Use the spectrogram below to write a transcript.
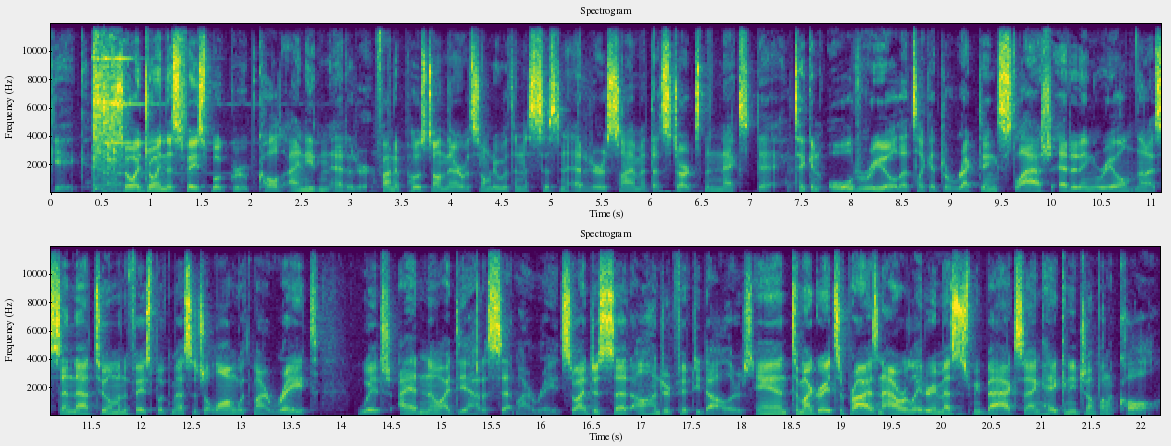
gig. So I joined this Facebook group called I Need an Editor. I find a post on there with somebody with an assistant editor assignment that starts the next day. I take an old reel that's like a directing slash editing reel and I send that to them in a Facebook message along with my rate which I had no idea how to set my rate. So I just said $150. And to my great surprise, an hour later, he messaged me back saying, hey, can you jump on a call?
